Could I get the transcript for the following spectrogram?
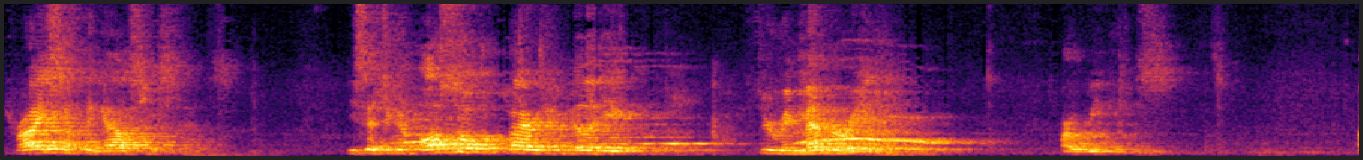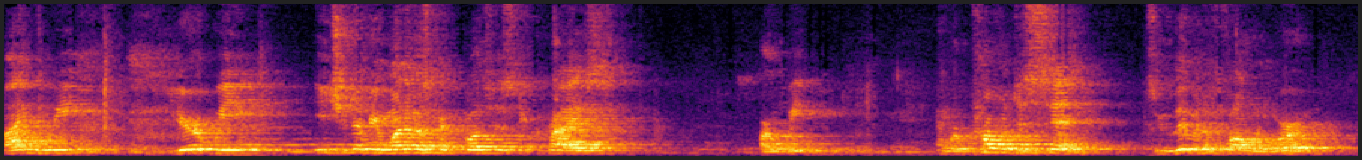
try something else, he says. He says you can also acquire humility through remembering our weakness. I'm weak, you're weak, each and every one of us, my brothers in Christ, are weak. And we're prone to sin because we live in a fallen world,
